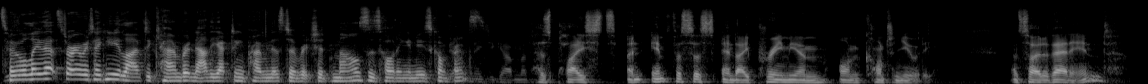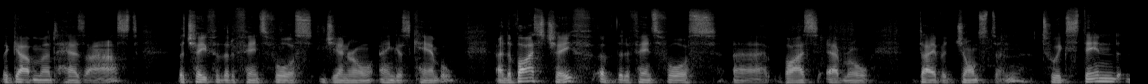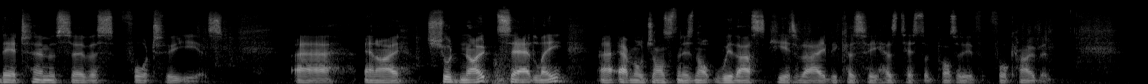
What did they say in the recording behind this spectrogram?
So we'll leave that story. We're taking you live to Canberra now. The acting Prime Minister Richard Marles is holding a news the conference. Albanese government has placed an emphasis and a premium on continuity. And so, to that end, the government has asked the Chief of the Defence Force, General Angus Campbell, and the Vice Chief of the Defence Force, uh, Vice Admiral David Johnston, to extend their term of service for two years. Uh, and I should note, sadly, Admiral Johnston is not with us here today because he has tested positive for COVID.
